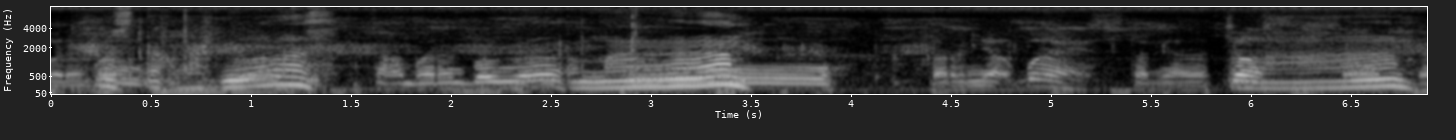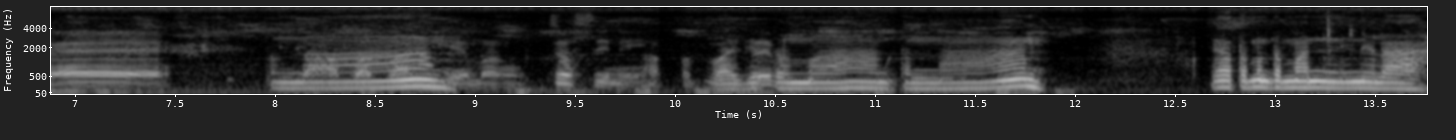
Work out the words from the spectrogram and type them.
sabaran bos bang strike lagi bos sabaran bang ya. Tenang. Oh ternyata bes ternyata jos. Tenang. oke. Dapat tenang. lagi emang jos ini. Dapat lagi teman. Tenang. Ya teman-teman inilah.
